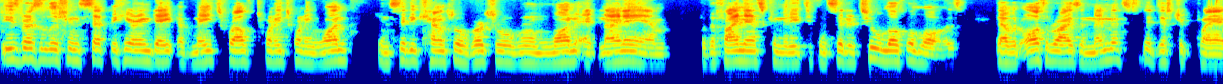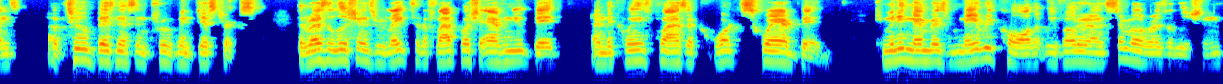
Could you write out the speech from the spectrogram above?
These resolutions set the hearing date of May 12, 2021 in City Council Virtual Room 1 at 9 a.m. for the Finance Committee to consider two local laws that would authorize amendments to the district plans of two business improvement districts. The resolutions relate to the Flatbush Avenue bid and the Queens Plaza Court Square bid. Committee members may recall that we voted on similar resolution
